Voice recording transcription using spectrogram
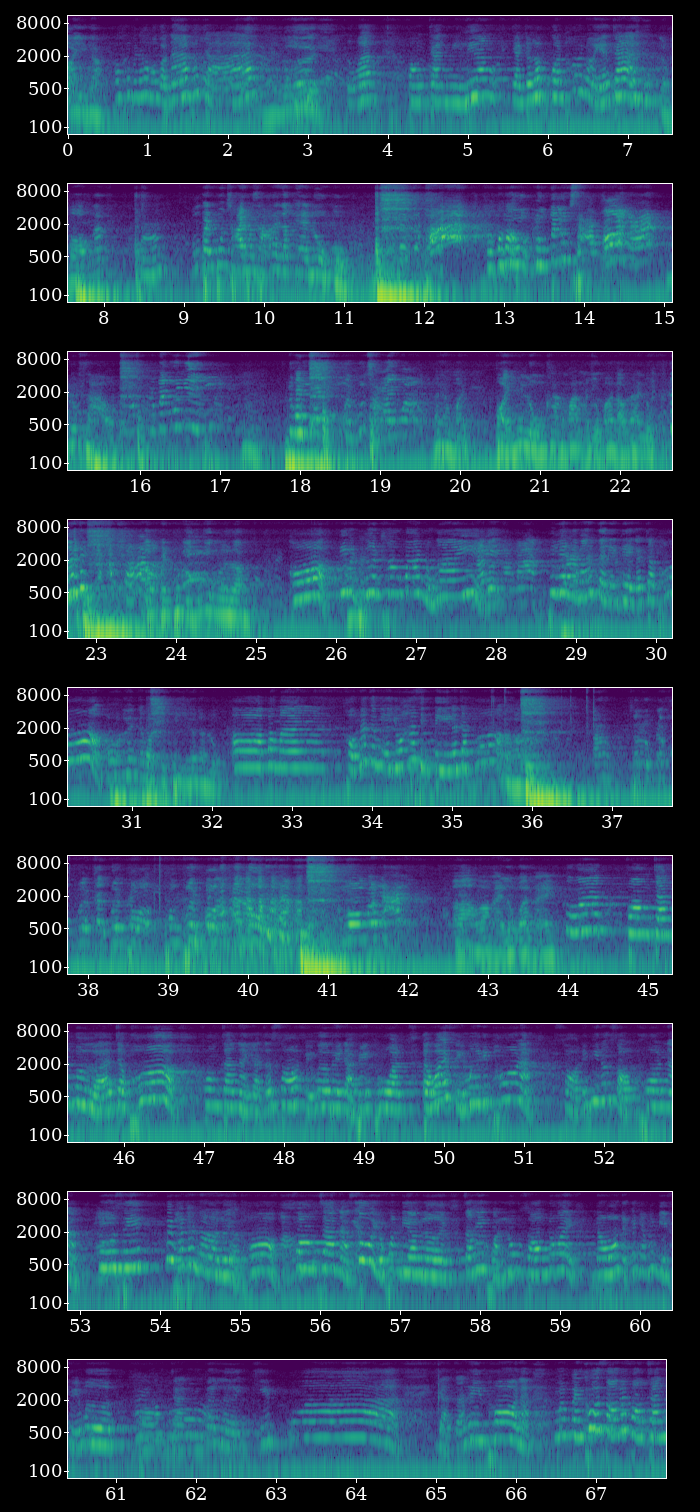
จ้ะพ่อทำไมอีกอะพ่อขึ้นไปนั่งห้องก่อนนะพ่อจ๋าไปเลยคือว่าฟองจันทร์มีเรื่องอยากจะรบกวนพ่อหน่อยอะจ้าอย่าบอกนะจ๋ามึงเป็นผู้ชายภาษาอะไรรังแคลูกกูพ่อหนูหนูเป็นลูกสาวพ่อนะลูกสาวหนูเป็นผู้หญิงอืมดูเป็นเหมือนผู้ชายว่ะแล้วทำไมปล่อยให้ลุงข้างบ้านมาอยู่บ้านเราได้ลูกเราเป็นผู้หญิงยิงเรือพ่อนี่เป็นเพื่อนข้า แต่เด็กๆอะจ้ะพ่อ โอ้เล่นกันมากี่ปีแล้วนะลูกเออประมาณเขาน่าจะมีอายุ 50 ปีแล้วจ้ะพ่ออ่าอ้าวสรุปแล้วกูเพื่อนใครเพื่อนพ่อพ่อเพื่อนพ่อหรือเพื่อนลูกงงแล้วนะเออว่าไงลูกว่าไง คือว่าฟองจันทร์เบื่อจ้ะพ่อฟองจันทร์น่ะอยากจะซ้อมฝีมือเพลงดาบเพลงทวน แต่ว่าไอ้ฝีมือที่พ่อน่ะ สอนให้พี่ทั้งสองคนน่ะ ดูสิ ไม่พัฒนาเลยอะพ่อฟองจันทร์น่ะสู้อยู่คนเดียวเลย จะให้ขวัญลุงซ้อมด้วย น้องเนี่ยก็ยังไม่มีฝีมือฟองจันทร์ก็เลยคิดว่า อยากจะให้พ่อน่ะมาเป็นคู่ซ้อมให้ฟองจัน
